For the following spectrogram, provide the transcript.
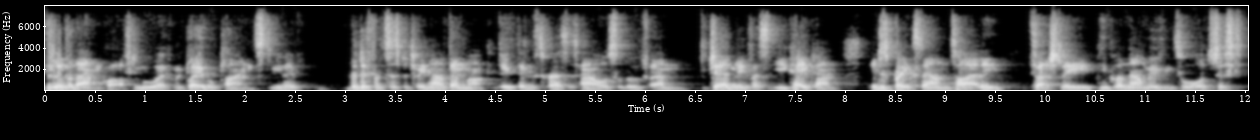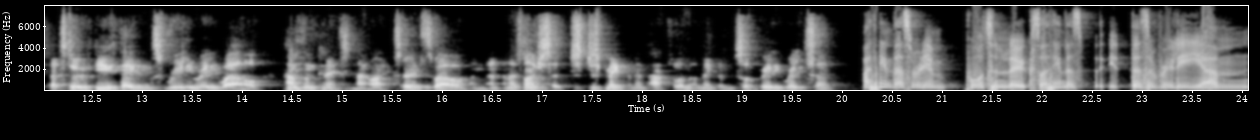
deliver that, and quite often we're working with global clients, you know, the differences between how Denmark can do things versus how sort of um, Germany versus the UK can, it just breaks down entirely. So actually, people are now moving towards just let's do a few things really, really well, have them connected in that right experience as well, and, and, and as Nigel said, just, just make them impactful and make them sort of really, really sing. I think that's really important, Luke, because I think there's there's a really um,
